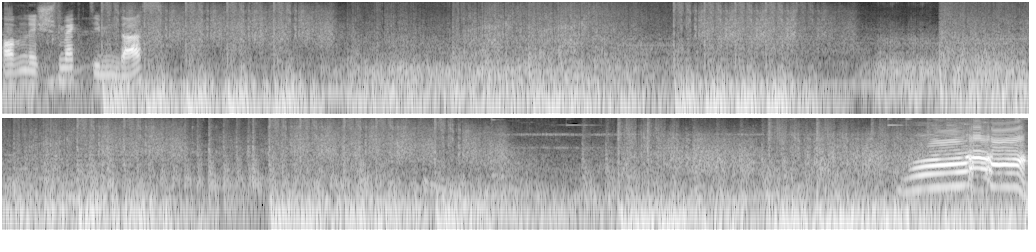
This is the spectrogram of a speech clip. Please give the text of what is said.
Hoffentlich schmeckt ihm das. Boah!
